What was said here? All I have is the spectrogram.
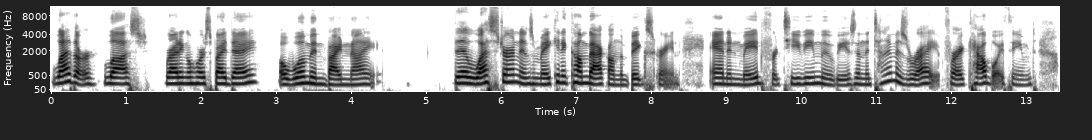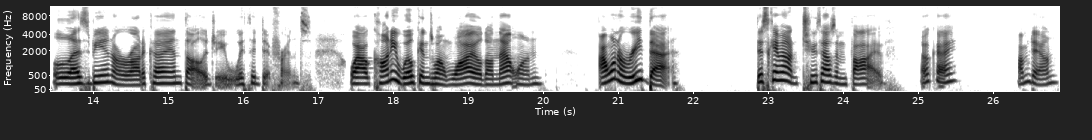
Leather, lust, riding a horse by day, a woman by night. The Western is making a comeback on the big screen and in made for TV movies, and the time is right for a cowboy themed lesbian erotica anthology with a difference. Wow, Connie Wilkins went wild on that one. I want to read that. This came out in 2005. Okay. I'm down.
